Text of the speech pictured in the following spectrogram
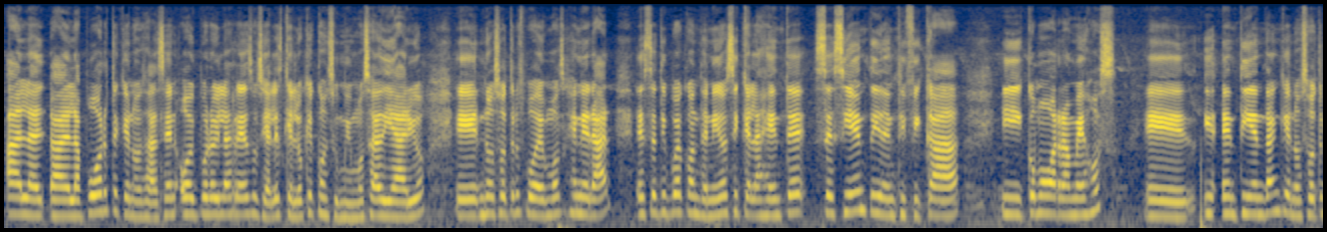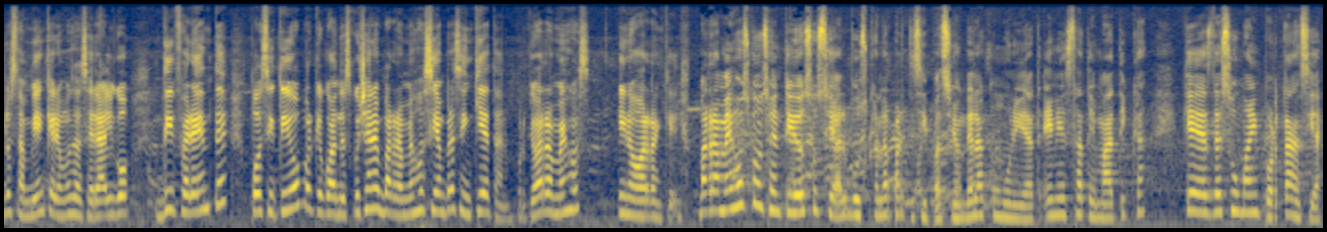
al aporte que nos hacen hoy por hoy las redes sociales, que es lo que consumimos a diario, eh, nosotros podemos generar este tipo de contenidos y que la gente se sienta identificada y como barramejos eh, entiendan que nosotros también queremos hacer algo diferente, positivo, porque cuando escuchan el Barramejos siempre se inquietan. ¿Por qué Barramejos y no Barranqueño? Barramejos con sentido social buscan la participación de la comunidad en esta temática que es de suma importancia,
